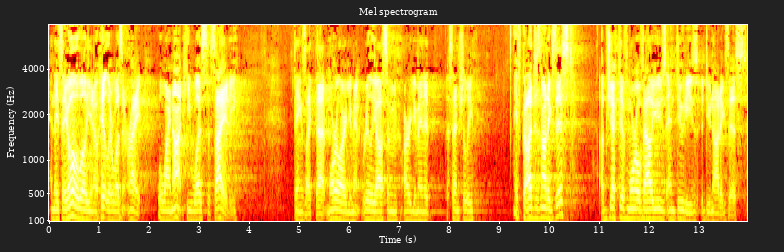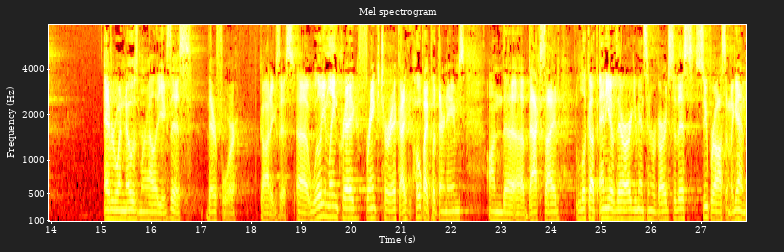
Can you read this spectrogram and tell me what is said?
And they say, oh, well, you know, Hitler wasn't right. Well, why not? He was society. Things like that. Moral argument, really awesome argument, essentially. If God does not exist, objective moral values and duties do not exist. Everyone knows morality exists, therefore, God exists. Uh, William Lane Craig, Frank Turek, I hope I put their names on the uh, backside. Look up any of their arguments in regards to this. Super awesome. Again,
